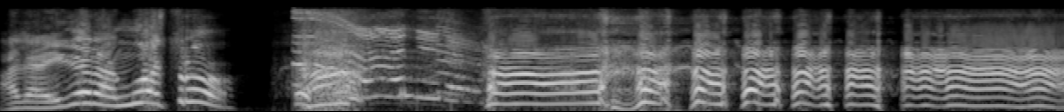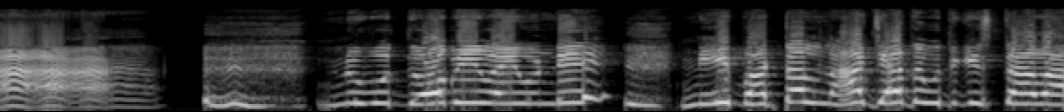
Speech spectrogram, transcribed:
అది అయ్యగారు అంగు వస్త్రం నువ్వు దోబీవై ఉండి నీ బట్టలు నా చేత ఉతికిస్తావా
